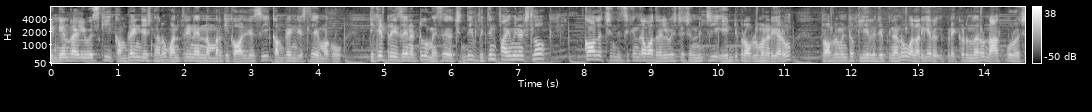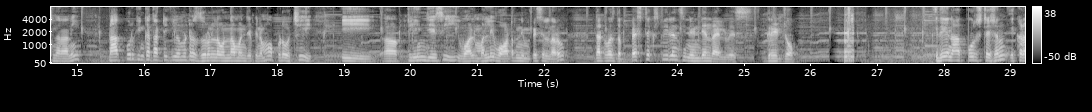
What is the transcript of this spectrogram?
ఇండియన్ రైల్వేస్కి కంప్లైంట్ చేసినాను. వన్ త్రీ నైన్ నెంబర్కి కాల్ చేసి కంప్లైంట్ చేస్తే మాకు టికెట్ రైజ్ అయినట్టు మెసేజ్ వచ్చింది. విత్ ఇన్ ఫైవ్ మినిట్స్లో కాల్ వచ్చింది. సికింద్రాబాద్ రైల్వే స్టేషన్ నుంచి ఏంటి ప్రాబ్లం అని అడిగారు. ప్రాబ్లం ఏంటో క్లియర్గా చెప్పినాను. వాళ్ళు అడిగారు ఇప్పుడు ఎక్కడున్నారు? నాగ్పూర్ వచ్చినారని నాగ్పూర్కి ఇంకా థర్టీ కిలోమీటర్స్ దూరంలో ఉన్నామని చెప్పినాము. అప్పుడు వచ్చి ఈ క్లీన్ చేసి వాళ్ళు మళ్ళీ వాటర్ నింపేసి వెళ్ళినారు. That was the best experience in Indian railways great job ఇదే నాగ్పూర్ స్టేషన్. ఇక్కడ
